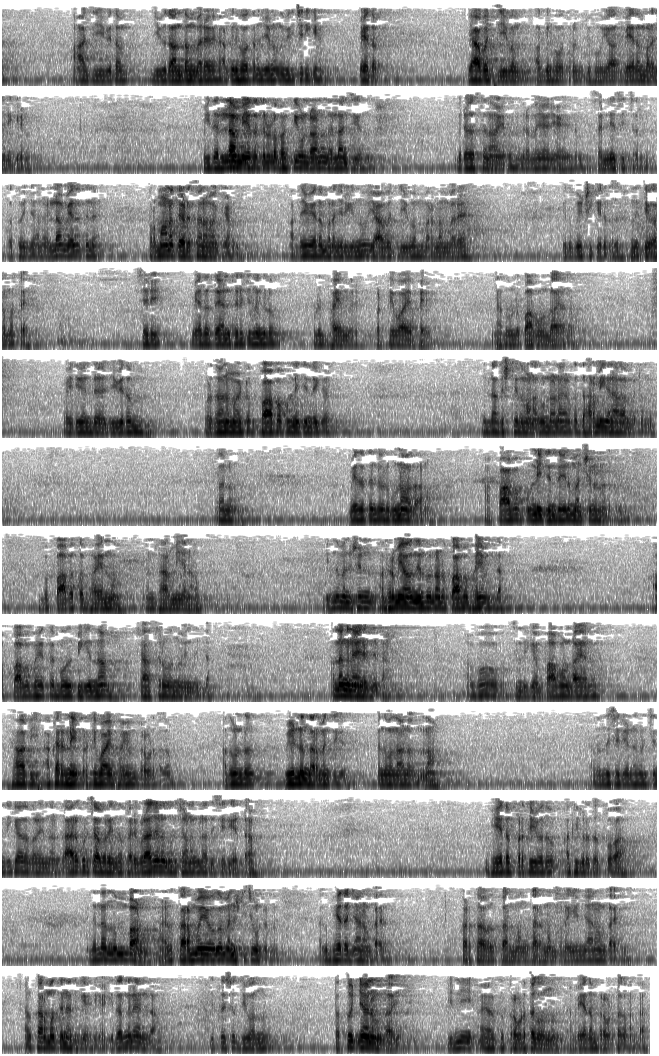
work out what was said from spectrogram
ആ ജീവിതം ജീവിതാന്തം വരെ അഗ്നിഹോത്രം ചെയ്യണമെന്ന് വിധിച്ചിരിക്കുകയാണ്. വേദം. യാവജ്ജീവം അഗ്നിഹോത്രം ജുഹുയാ വേദം പറഞ്ഞിരിക്കുകയാണ്. ഇതെല്ലാം വേദത്തിലുള്ള ഭക്തി കൊണ്ടാണ് ഇതെല്ലാം ചെയ്തത്. ഗൃഹസ്ഥനായതും ബ്രഹ്മചാരിയായതും സന്യസിച്ചതും തത്വജ്ഞാനം എല്ലാം വേദത്തിന് പ്രമാണത്തെ അടിസ്ഥാനമാക്കിയാണ്. അതേ വേദം പറഞ്ഞിരിക്കുന്നു യാവജ്ജീവം മരണം വരെ ഇത് ഉപേക്ഷിക്കരുത് നിത്യകർമ്മത്തെ. ശരി വേദത്തെ അനുസരിച്ചില്ലെങ്കിലോ ഉള്ളിൽ ഭയം വരും പ്രത്യവായ ഭയം. അതുകൊണ്ട് പാപം ഉണ്ടായാലോ? വൈദികന്റെ ജീവിതം പ്രധാനമായിട്ടും പാപപുണ്യചിന്തയ്ക്ക് എല്ലാം അധിഷ്ഠിതമാണ് അതുകൊണ്ടാണ് അയാൾക്ക് ധാർമ്മികനാകാൻ പറ്റുന്നത്. അതാണ് വേദത്തിന്റെ ഒരു ഗുണം അതാണ്. ആ പാപപുണ്യ ചിന്തയിൽ മനുഷ്യനെ നടത്തുന്നു. അപ്പൊ പാപത്തെ ഭയന്ന് അവൻ ധാർമ്മികനാവും. ഇന്ന് മനുഷ്യൻ അധർമ്മിയാകുന്ന എന്തുകൊണ്ടാണ്? പാപഭയമില്ല. ആ പാപഭയത്തെ ബോധിപ്പിക്കുന്ന ശാസ്ത്രമൊന്നും ഇന്നില്ല. അന്നങ്ങനെ ആയിരുന്നില്ല. അപ്പോ ചിന്തിക്കാം പാപം ഉണ്ടായാലോ ധാപി അകരണേ പ്രതിവായ ഭയം പ്രവർത്തകം. അതുകൊണ്ട് വീണ്ടും കർമ്മം ചെയ്യും എന്ന് വന്നാലോ നാം. അതൊന്നും ശരിയല്ലെങ്കിൽ ചിന്തിക്കാതെ പറയുന്നതാണ്. ആരെക്കുറിച്ചാണ് പറയുന്നത്? പരിവ്രാജനെ കുറിച്ചാണെങ്കിൽ അത് ശരിയല്ല. ഭേദപ്രതിവതോ അധികൃതത്വ. ഇതെല്ലാം മുമ്പാണ്. അയാൾ കർമ്മയോഗം അനുഷ്ഠിച്ചുകൊണ്ടിരുന്നത് അത് ഭേദജ്ഞാനം ഉണ്ടായിരുന്നു കർത്താവ് കർമ്മം കരണം തുടങ്ങിയ ജ്ഞാനം ഉണ്ടായിരുന്നു. അത് കർമ്മത്തിന് അധികാരിയായി. ഇതങ്ങനെയല്ല. ചിത്തശുദ്ധി വന്നു തത്വജ്ഞാനം ഉണ്ടായി. ഇനി അയാൾക്ക് പ്രവർത്തകമൊന്നുമില്ല. വേദം പ്രവർത്തകമല്ല.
